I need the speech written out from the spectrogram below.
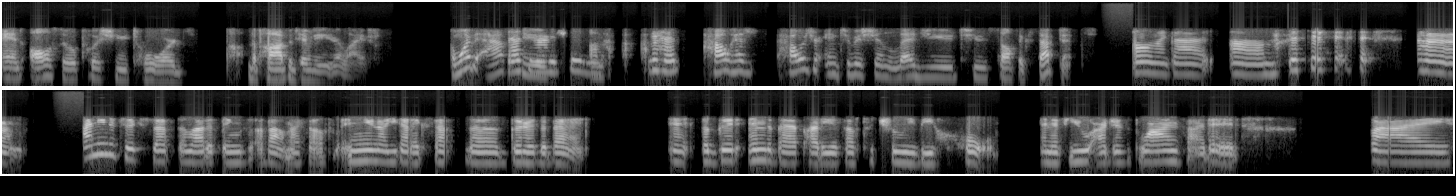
and also push you towards the positivity in your life. I wanted to ask That's you, um, how has how has your intuition led you to self acceptance? Oh my God. Um, um, I needed to accept a lot of things about myself, and you know, you got to accept the good or the bad, and the good and the bad part of yourself to truly be whole. And if you are just blindsided by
